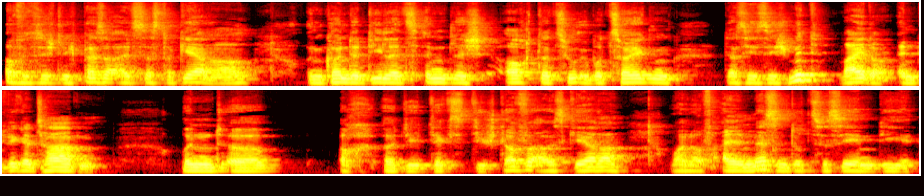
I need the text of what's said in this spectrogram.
offensichtlich besser als das der Gera und konnte die letztendlich auch dazu überzeugen, dass sie sich mit weiterentwickelt haben. Und äh, auch äh, die, die Stoffe aus Gera waren auf allen Messen dort zu sehen, die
